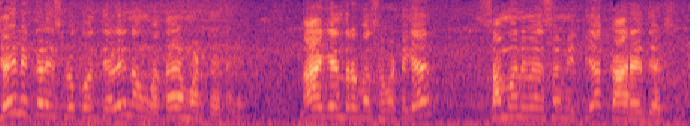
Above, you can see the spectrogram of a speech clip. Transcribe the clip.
ಜೈಲಿಗೆ ಕಳಿಸ್ಬೇಕು ಅಂತೇಳಿ ನಾವು ಒತ್ತಾಯ ಮಾಡ್ತಾ ಇದ್ದೀವಿ. ನಾಗೇಂದ್ರ ಬಸವಟ್ಟಿಗೆ ಸಮನ್ವಯ ಸಮಿತಿಯ ಕಾರ್ಯಾಧ್ಯಕ್ಷರು.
